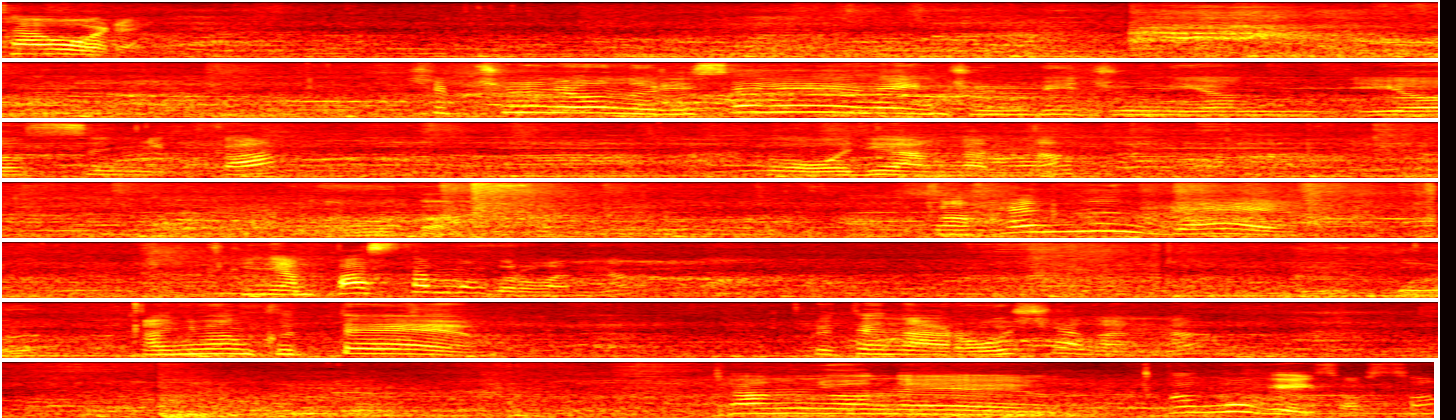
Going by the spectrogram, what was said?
4월에 17년 우리 세계여행 준비 중이었으니까 그 어디 안 갔나? 아무것도 안 했어? 아, 했는데 그냥 파스타 먹으러 갔나? 뭘? 아니면 그때 그때 나 러시아 갔나? 작년에 한국에 있었어?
